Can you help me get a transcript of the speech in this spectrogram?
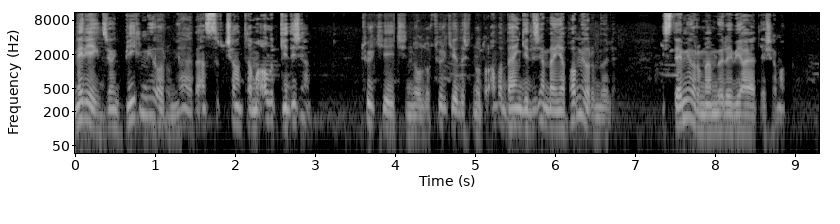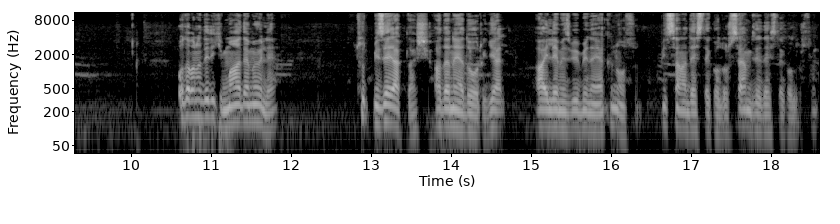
Nereye gideceğim bilmiyorum ya. Ben sırt çantamı alıp gideceğim. Türkiye içinde olur, Türkiye dışında olur. Ama ben gideceğim ben yapamıyorum böyle. İstemiyorum ben böyle bir hayat yaşamak. O da bana dedi ki madem öyle tut bize yaklaş. Adana'ya doğru gel. Ailemiz birbirine yakın olsun. Biz sana destek olur, sen bize destek olursun.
